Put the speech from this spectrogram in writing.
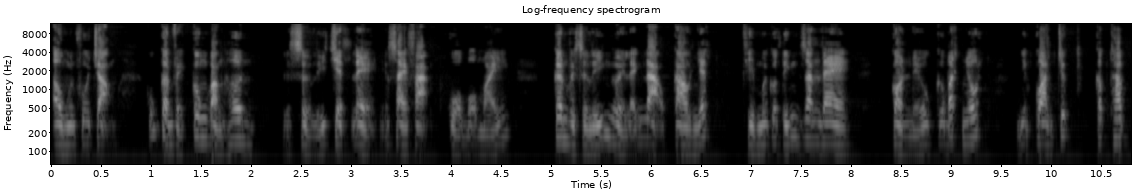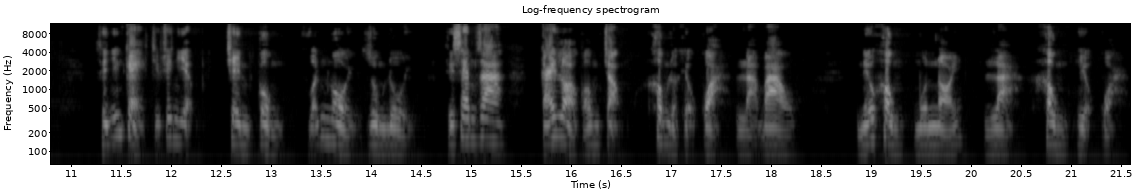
ông Nguyễn Phú Trọng cũng cần phải công bằng hơn để xử lý triệt để những sai phạm của bộ máy, cần phải xử lý người lãnh đạo cao nhất thì mới có tính gian đe, còn nếu cứ bắt nhốt những quan chức cấp thấp thì những kẻ chịu trách nhiệm trên cùng vẫn ngồi rung đùi thì xem ra cái lò của ông Trọng không được hiệu quả là bao, nếu không muốn nói là không hiệu quả.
